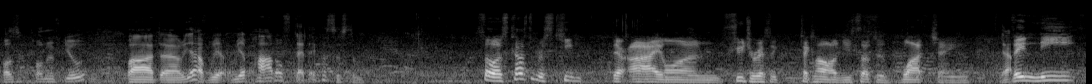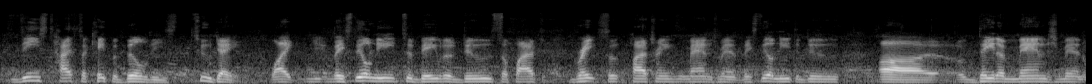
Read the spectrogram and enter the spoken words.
point of view. But uh, yeah, we are, we are part of that ecosystem. So as customers keep their eye on futuristic technologies such as blockchain, Yep. They need these types of capabilities today. Like they still need to be able to do supply, great supply chain management. They still need to do uh, data management.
